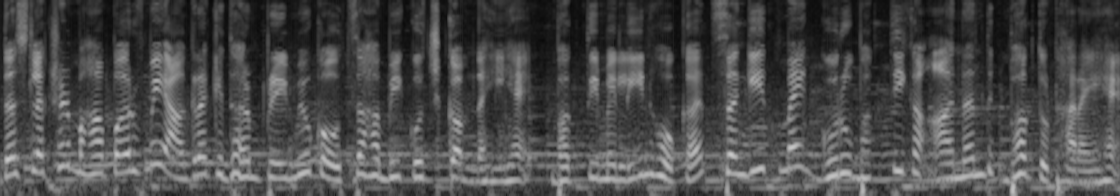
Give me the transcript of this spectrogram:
दस लक्षण महापर्व में आगरा के धर्म प्रेमियों का उत्साह भी कुछ कम नहीं है। भक्ति में लीन होकर संगीत में गुरु भक्ति का आनंद भक्त उठा रहे हैं।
